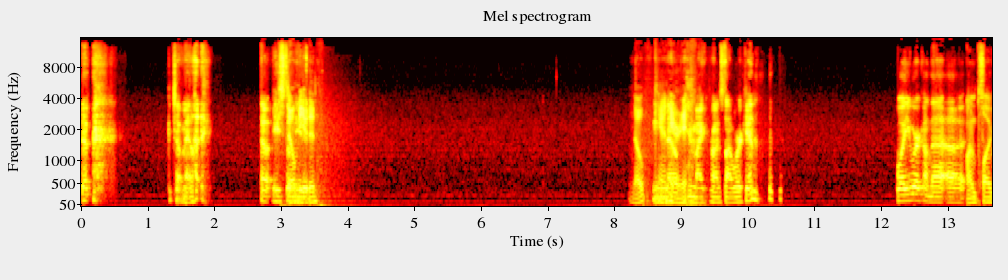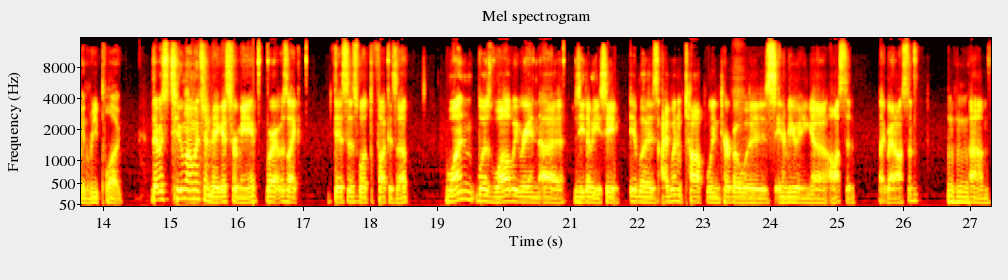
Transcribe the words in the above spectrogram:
good job, Manlet. Oh, he's still, Still muted. Nope, can't no, hear Your you. microphone's not working. well, you work on that. Uh, Unplug and replug. there was two moments in Vegas for me where it was like, "This is what the fuck is up." One was while we were in uh, ZWC. It was I went up top when Turbo was interviewing uh, Austin, like Red Austin. Mm-hmm. Um,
